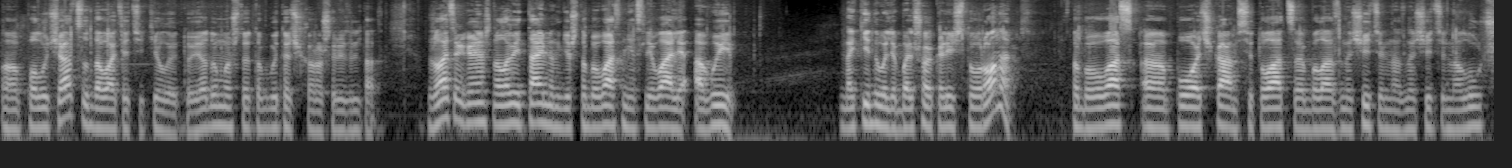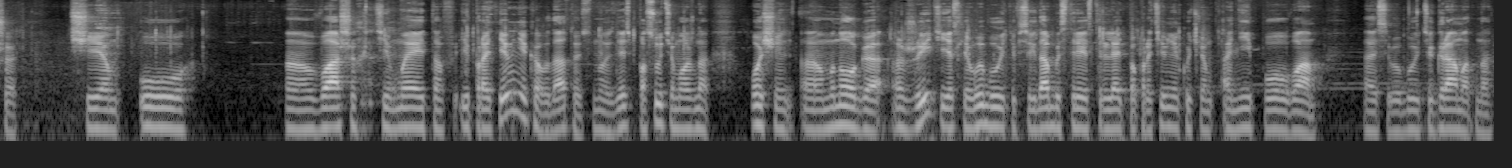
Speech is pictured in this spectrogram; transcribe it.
э, получаться давать эти киллы, то я думаю, что это будет очень хороший результат. Желательно, конечно, ловить тайминги, чтобы вас не сливали, а вы накидывали большое количество урона, чтобы у вас э, по очкам ситуация была значительно-значительно лучше, чем у ваших тиммейтов и противников, да, то есть, ну, здесь, по сути, можно очень э, много жить, если вы будете всегда быстрее стрелять по противнику, чем они по вам. Да, если вы будете грамотно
